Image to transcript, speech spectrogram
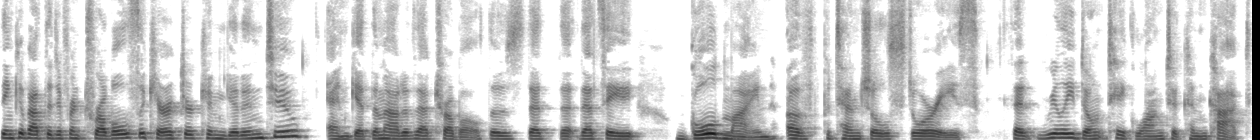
Think about the different troubles a character can get into and get them out of that trouble. Those that, that that's a gold mine of potential stories that really don't take long to concoct.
